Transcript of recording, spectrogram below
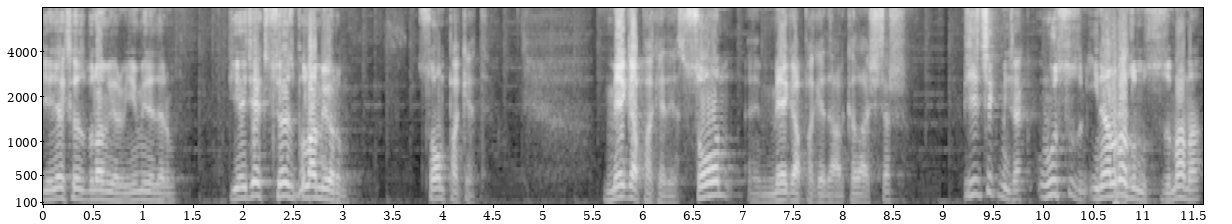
Diyecek söz bulamıyorum yemin ederim. Diyecek söz bulamıyorum. Son paket. Mega paketi. Son e, mega paketi arkadaşlar. Bir şey çıkmayacak. Umutsuzum. İnanılmaz umutsuzum ama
